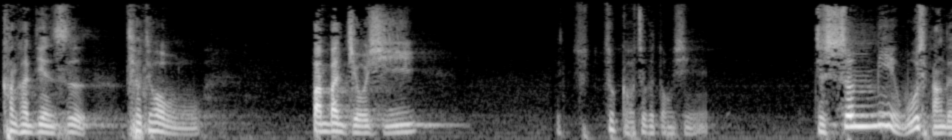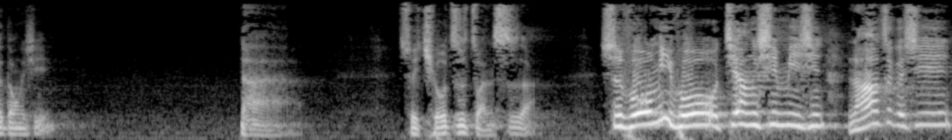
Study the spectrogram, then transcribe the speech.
看看电视，跳跳舞，办办酒席，就搞这个东西，这生灭无常的东西啊！所以求之转世啊，是佛密佛将心密心，拿这个心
